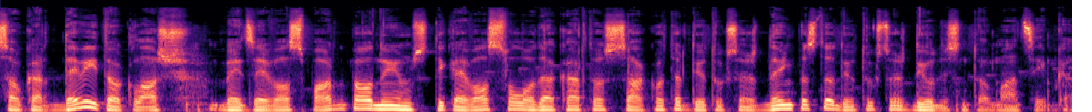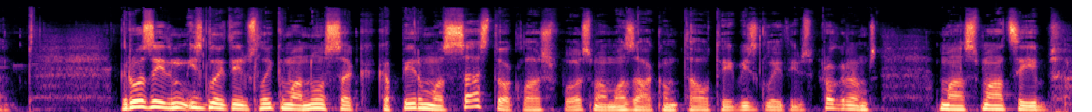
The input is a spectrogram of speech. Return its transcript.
Savukārt 9. klašu beidzēja valsts pārbaudījumus tikai valsts valodā kārtos sākot ar 2019. un 2020. mācību gadu. Grozījumi izglītības likumā nosaka, ka pirmo sesto klašu posmā mazākuma tautību izglītības programmas mācību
